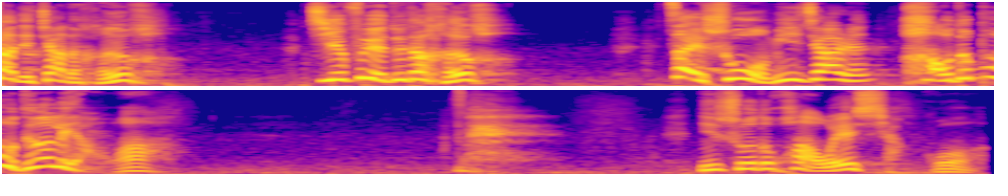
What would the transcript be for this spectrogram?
大姐嫁得很好，姐夫也对她很好。再说我们一家人好的不得了啊！您说的话我也想过，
